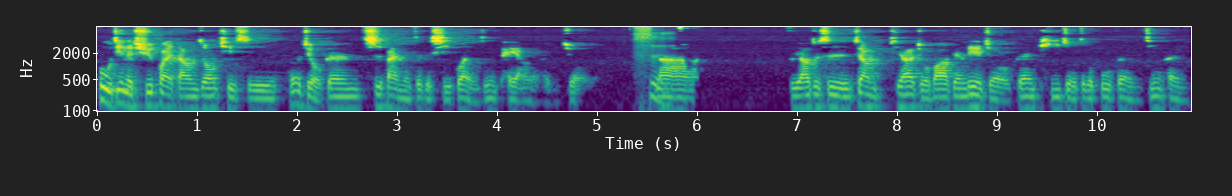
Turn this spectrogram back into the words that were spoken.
附近的区块当中，其实喝酒跟吃饭的这个习惯已经培养了很久了。是，那主要就是像其他酒吧跟烈酒跟啤酒这个部分已经很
